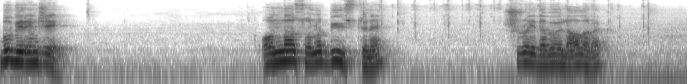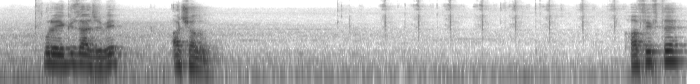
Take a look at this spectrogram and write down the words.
Bu birinci. Ondan sonra bir üstüne şurayı da böyle alarak burayı güzelce bir açalım. Hafif de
